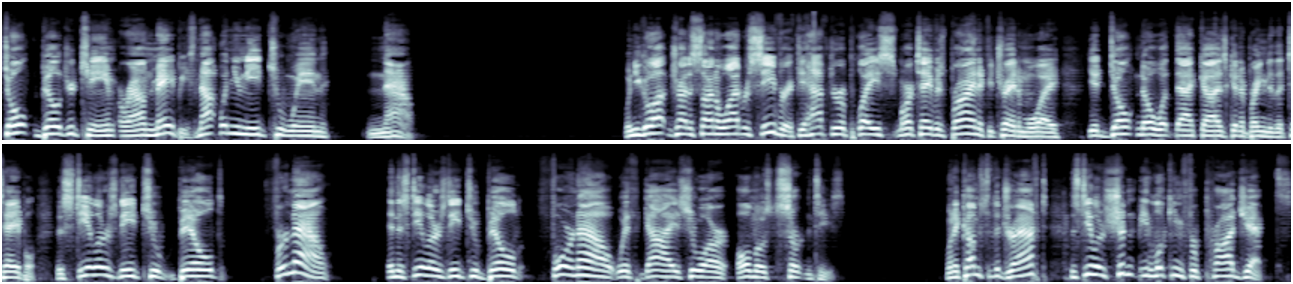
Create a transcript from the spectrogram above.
Don't build your team around maybes, not when you need to win now. When you go out and try to sign a wide receiver, if you have to replace Martavis Bryant if you trade him away, you don't know what that guy's going to bring to the table. The Steelers need to build for now, and the Steelers need to build for now with guys who are almost certainties. When it comes to the draft, the Steelers shouldn't be looking for projects.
